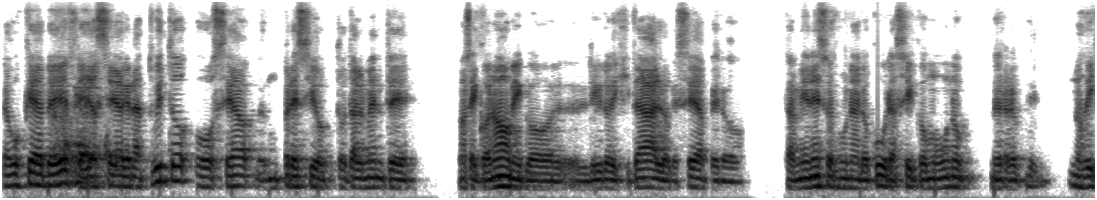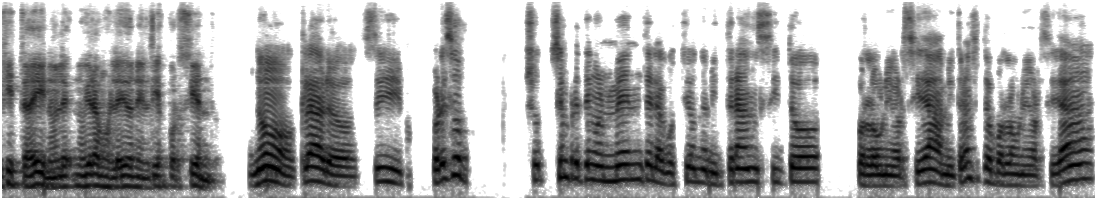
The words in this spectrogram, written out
la búsqueda de PDF, ya sea gratuito o sea un precio totalmente más económico, el libro digital, lo que sea, pero también eso es una locura, así como uno, nos dijiste ahí, no, no hubiéramos leído ni el 10%. No, claro, sí, por eso yo siempre tengo en mente la cuestión de mi tránsito por la universidad. Mi tránsito por la universidad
